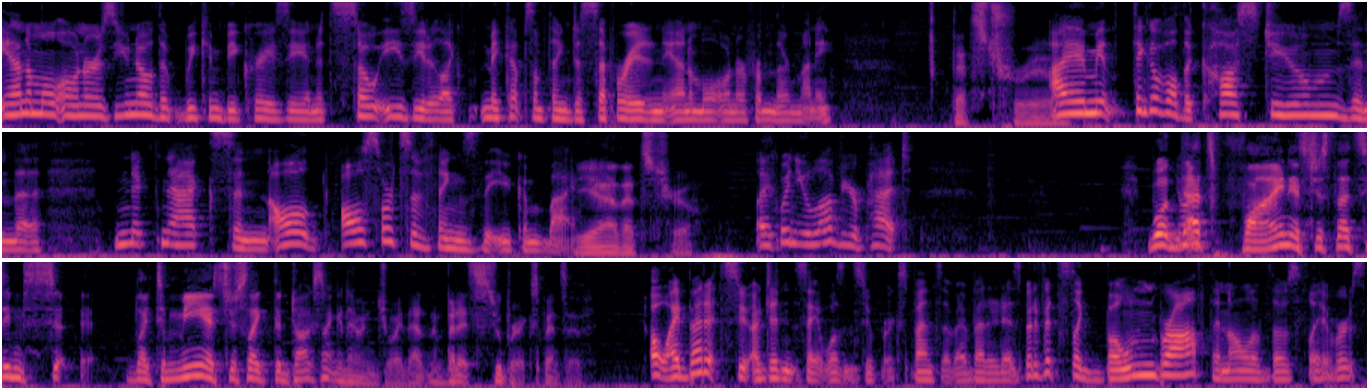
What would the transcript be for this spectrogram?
animal owners, you know that we can be crazy, and it's so easy to like make up something to separate an animal owner from their money. That's true. I mean, think of all the costumes and the knickknacks and all all sorts of things that you can buy. yeah, that's true. Like when you love your pet, Well, that's fine. It's just that seems like to me, it's just like the dog's not going to enjoy that, but it's super expensive. oh, I bet it's. Su- I didn't say it wasn't super expensive. I bet it is. But if it's like bone broth and all of those flavors,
